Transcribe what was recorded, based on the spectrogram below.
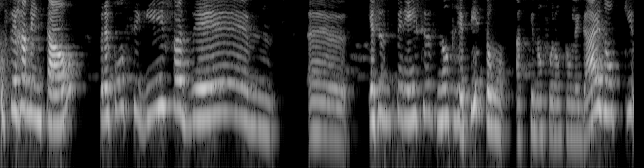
o ferramental para conseguir fazer. É, que essas experiências não se repitam, as que não foram tão legais, ou que,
